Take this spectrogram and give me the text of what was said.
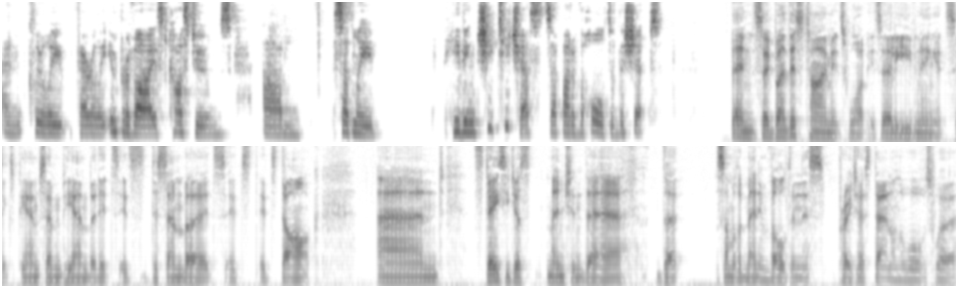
and clearly fairly improvised costumes, um, suddenly heaving tea chests up out of the holds of the ships. Ben, so by this time it's what? It's early evening. It's six p.m., seven p.m., but it's it's December. It's it's it's dark, and Stacy just mentioned there that some of the men involved in this protest down on the wharves were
